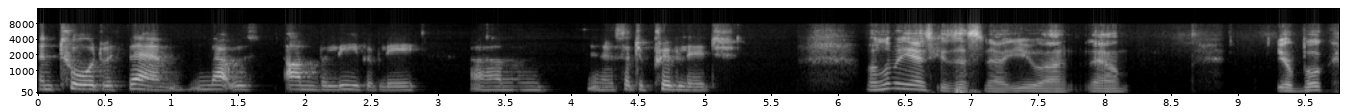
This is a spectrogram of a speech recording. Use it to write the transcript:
and toured with them, and that was unbelievably, um, you know, such a privilege. Well, let me ask you this now. You uh, now your book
